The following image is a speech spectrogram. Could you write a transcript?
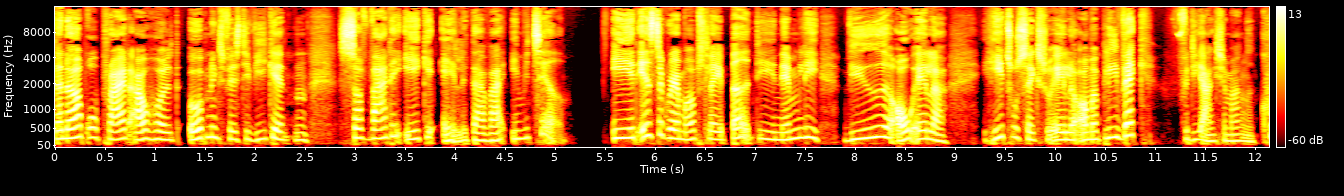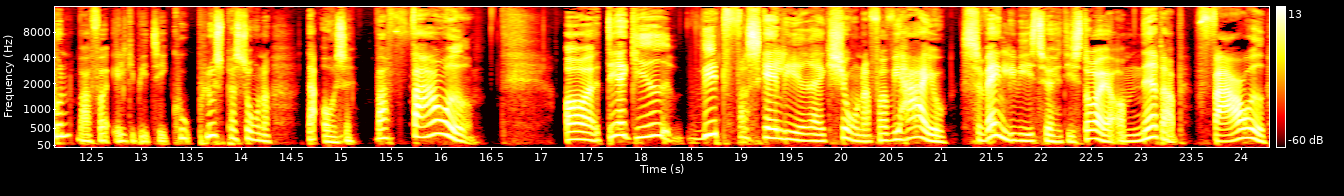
Da Nørrebro Pride afholdt åbningsfest i weekenden, så var det ikke alle, der var inviteret. I et Instagram-opslag bad de nemlig hvide og eller heteroseksuelle om at blive væk, fordi arrangementet kun var for LGBTQ plus personer, der også var farvede. Og det har givet vidt forskellige reaktioner, for vi har jo sædvanligvis hørt historier om netop farvet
